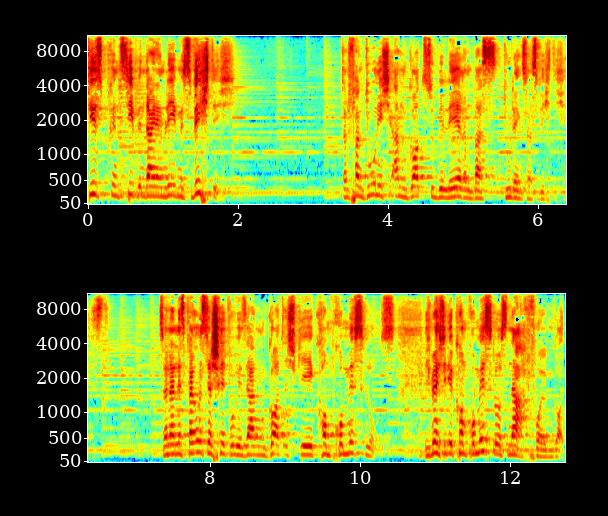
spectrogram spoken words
dieses Prinzip in deinem Leben ist wichtig, dann fang du nicht an, Gott zu belehren, was du denkst, was wichtig ist sondern ist bei uns der Schritt, wo wir sagen, Gott, ich gehe kompromisslos. Ich möchte dir kompromisslos nachfolgen, Gott.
